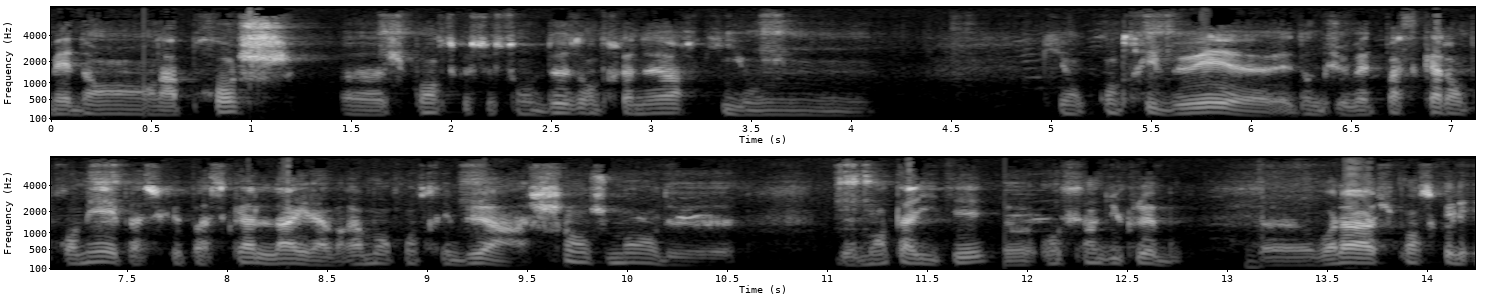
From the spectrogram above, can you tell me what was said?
mais dans l'approche, euh, je pense que ce sont deux entraîneurs qui ont, qui ont contribué. Euh, donc, je vais mettre Pascal en premier parce que Pascal, là, il a vraiment contribué à un changement de, de mentalité euh, au sein du club. Euh, voilà, je pense que les,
